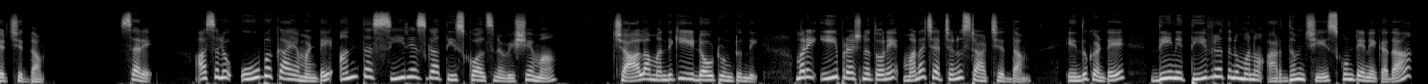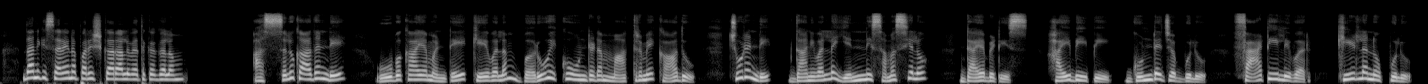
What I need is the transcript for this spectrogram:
చర్చిద్దాం. సరే అసలు ఊబకాయమంటే అంత సీరియస్గా తీసుకోవాల్సిన విషయమా? చాలా మందికి ఈ డౌట్ ఉంటుంది. మరి ఈ ప్రశ్నతోనే మన చర్చను స్టార్ట్ చేద్దాం. ఎందుకంటే దీని తీవ్రతను మనం అర్థం చేసుకుంటేనే కదా దానికి సరైన పరిష్కారాలు వెతకగలం. అస్సలు కాదండే. ఊబకాయమంటే కేవలం బరువు ఎక్కువ ఉండడం మాత్రమే కాదు. చూడండి దానివల్ల ఎన్ని సమస్యలో? డయాబెటీస్ హైబీపీ గుండె జబ్బులు ఫ్యాటీ లివర్ కీళ్ళ నొప్పులు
